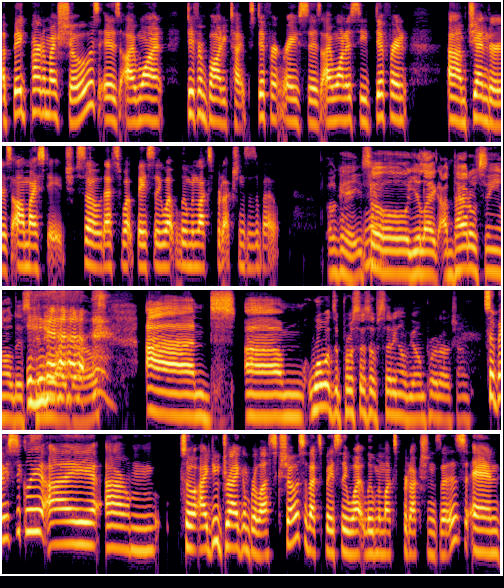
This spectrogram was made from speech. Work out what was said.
a big part of my shows is I want different body types, different races. I want to see different um, genders on my stage. So that's what basically what Lumen Lux Productions is about. Okay, so you're like, I'm tired of seeing all these skinny white Yeah. girls. And um, what was the process of setting up your own production? So basically, I um, so I do drag and burlesque shows. So that's basically what Lumen Lux Productions is. And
